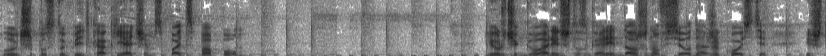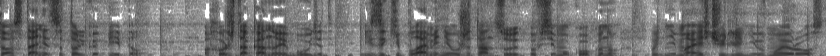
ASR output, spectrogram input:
лучше поступить как я, чем спать с попом. Юрчик говорит, что сгореть должно все, даже кости, и что останется только пепел. Похоже, так оно и будет. Языки пламени уже танцуют по всему кокону, поднимаясь чуть ли не в мой рост.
